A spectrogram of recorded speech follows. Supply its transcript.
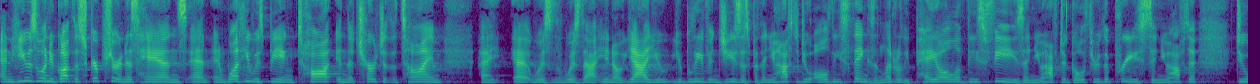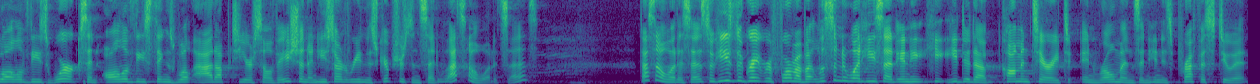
And he was the one who got the scripture in his hands, and, and what he was being taught in the church at the time uh, was, was that, you know, yeah, you, you believe in Jesus, but then you have to do all these things and literally pay all of these fees, and you have to go through the priests, and you have to do all of these works, and all of these things will add up to your salvation. And he started reading the scriptures and said, well, that's not what it says. That's not what it says. So he's the great reformer, but listen to what he said. And he, he, he did a commentary to, in Romans and in his preface to it.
